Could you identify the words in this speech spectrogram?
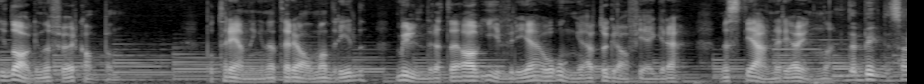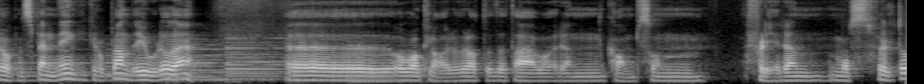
i dagene før kampen. På treningene til Real Madrid myldret det av ivrige og unge autografjegere med stjerner i øynene. Det bygde seg opp en spenning i kroppen, det gjorde jo det. Uh, og var klar over at dette var en kamp som flere enn Moss fulgte.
